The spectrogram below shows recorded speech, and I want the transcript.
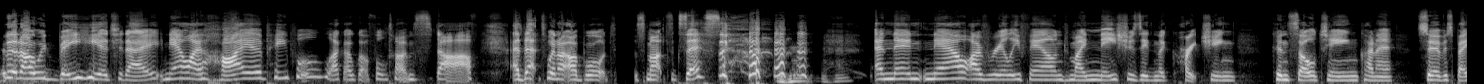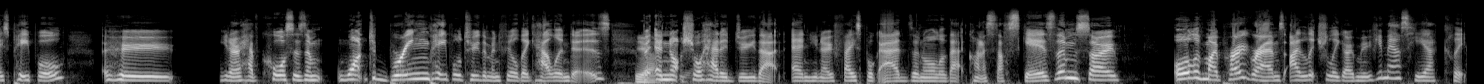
that I would be here today. Now I hire people, like I've got full time staff, and that's when I, brought Smart Success. mm-hmm, mm-hmm. And then now I've really found my niches in the coaching, consulting, kind of service based people who you know have courses and want to bring people to them and fill their calendars yeah. but and not sure how to do that and you know facebook ads and all of that kind of stuff scares them so all of my programs, I literally go move your mouse here, click,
